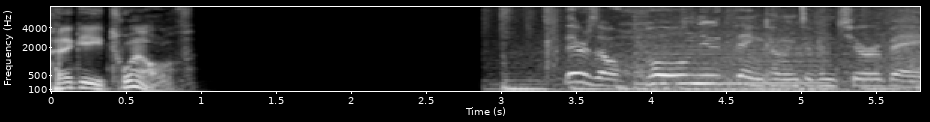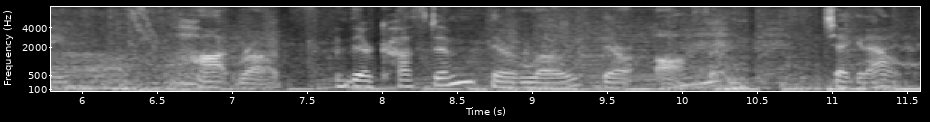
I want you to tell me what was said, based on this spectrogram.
Peggy 12. There's a whole new thing coming to Ventura Bay. Hot rods. They're custom, they're low, they're awesome. Check it out.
